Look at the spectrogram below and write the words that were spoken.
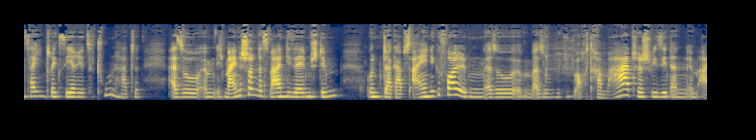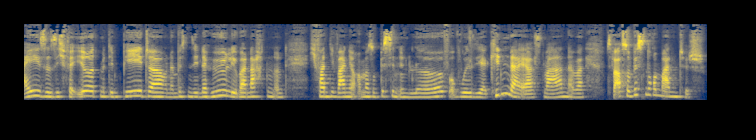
Zeichentrickserie zu tun hatte. Also ähm, ich meine schon, das waren dieselben Stimmen und da gab es einige Folgen. Also ähm, also auch dramatisch, wie sie dann im Eise sich verirrt mit dem Peter und dann müssen sie in der Höhle übernachten und ich fand, die waren ja auch immer so ein bisschen in Love, obwohl sie ja Kinder erst waren, aber es war auch so ein bisschen romantisch.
